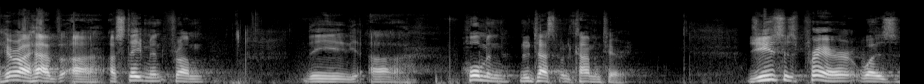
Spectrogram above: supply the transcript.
here I have uh, a statement from the uh, Holman New Testament commentary. Jesus' prayer was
